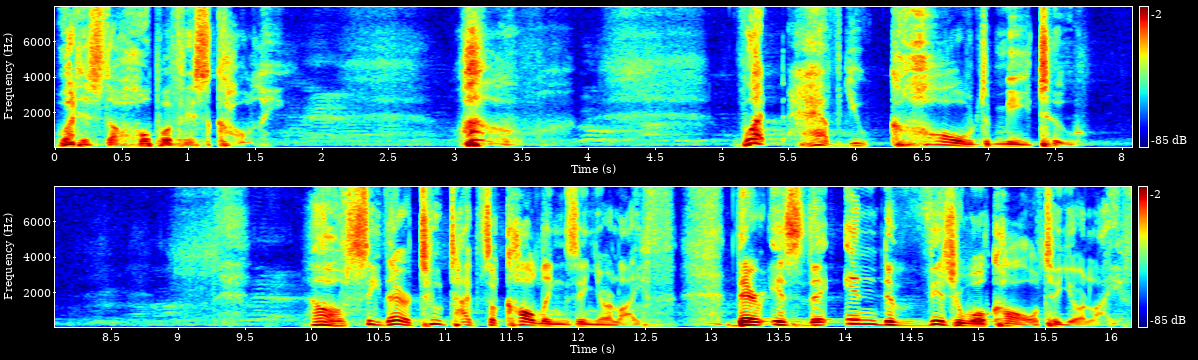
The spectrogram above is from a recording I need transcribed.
what is the hope of his calling. Whoa. What have you called me to? Oh, see, there are two types of callings in your life. There is the individual call to your life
